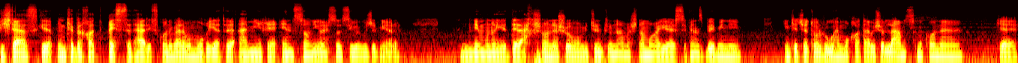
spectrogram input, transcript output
بیشتر از که اون که بخواد قصه تعریف کنه برای ما موقعیت های عمیق انسانی و احساسی به وجود میاره. نمونه درخشانش رو ما می‌تونیم تو نمایشنامه های استیفنز ببینیم. اینکه چطور روح مخاطبش رو لمس می‌کنه که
